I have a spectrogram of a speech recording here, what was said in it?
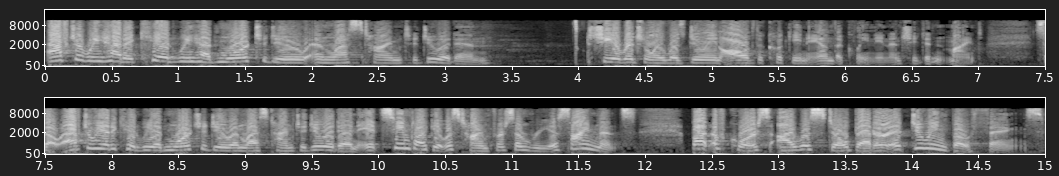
After we had a kid, we had more to do and less time to do it in she originally was doing all of the cooking and the cleaning and she didn't mind. So after we had a kid, we had more to do and less time to do it in. It seemed like it was time for some reassignments. But of course, I was still better at doing both things.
